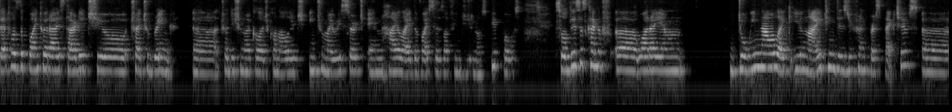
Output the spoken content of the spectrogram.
that was the point where I started to try to bring uh, traditional ecological knowledge into my research and highlight the voices of indigenous peoples. So this is kind of uh, what I am doing now, like uniting these different perspectives uh,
